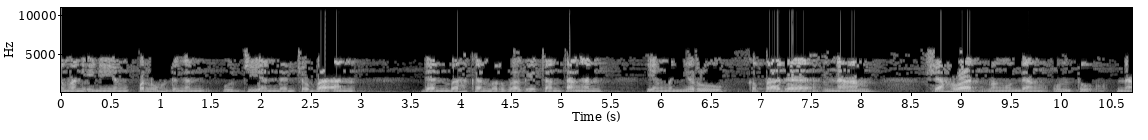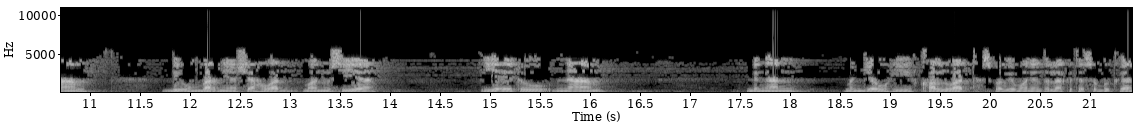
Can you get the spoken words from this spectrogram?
zaman ini yang penuh dengan ujian dan cobaan dan bahkan berbagai tantangan yang menyeru kepada naam syahwat mengundang untuk naam diumbarnya syahwat manusia yaitu naam dengan menjauhi khalwat sebagaimana yang telah kita sebutkan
